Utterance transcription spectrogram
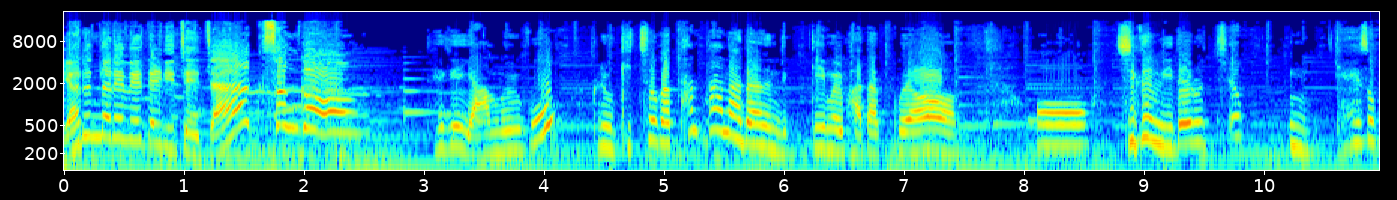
날릴 여름 노래 메들리 제작 성공! 되게 야물고 그리고 기초가 탄탄하다는 느낌을 받았고요. 어, 지금 이대로 쭉 음, 계속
